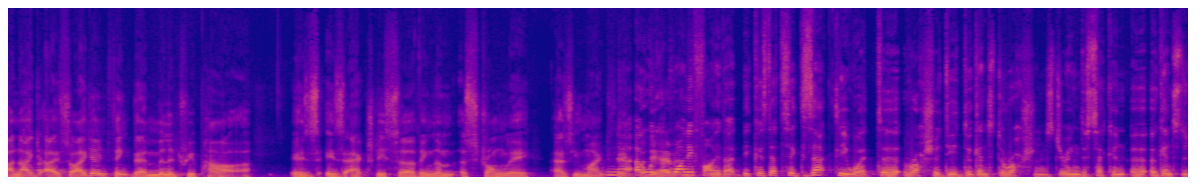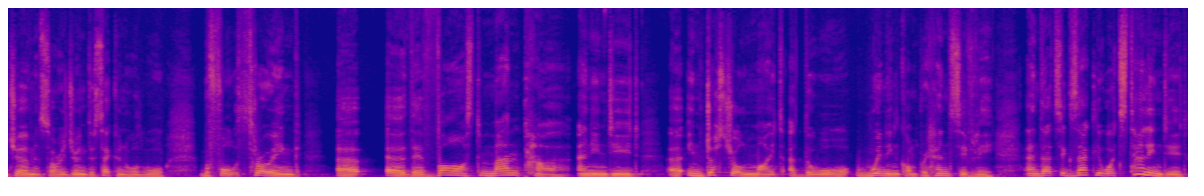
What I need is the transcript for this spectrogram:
And I, I, so I don't think their military power is, is actually serving them as strongly as you might think. No, I would qualify that because that's exactly what uh, Russia did against the Russians during the second, uh, against the Germans, sorry, during the Second World War, before throwing uh, uh, their vast manpower and indeed uh, industrial might at the war, winning comprehensively. And that's exactly what Stalin did.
